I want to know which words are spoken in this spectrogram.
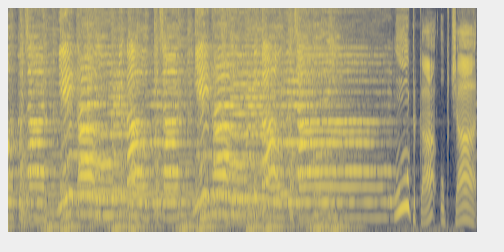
उपचार। ये था ऊँट का उपचार। ये था ऊँट का उपचार। ऊँट का उपचार।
